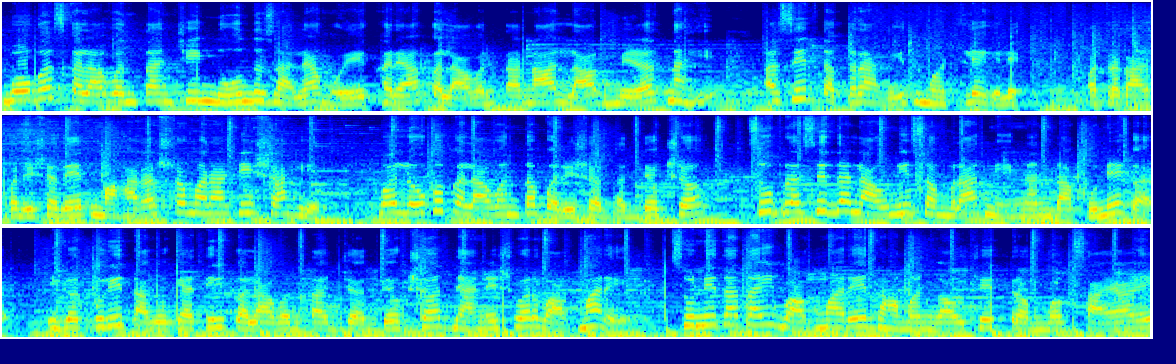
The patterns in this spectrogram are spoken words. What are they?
बोगस कलावंतांची नोंद झाल्यामुळे खऱ्या कलावंतांना लाभ मिळत नाही असे तक्रारीत म्हटले गेले. पत्रकार परिषदेत महाराष्ट्र मराठी शाहीर व लोककलावंत परिषद अध्यक्ष सुप्रसिद्ध लावणी सम्राज्ञी नंदा पुणेकर इगतपुरी तालुक्यातील कलावंतांचे अध्यक्ष ज्ञानेश्वर वाघमारे सुनीताताई वाघमारे धामणगावचे त्र्यंबक सायाळे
